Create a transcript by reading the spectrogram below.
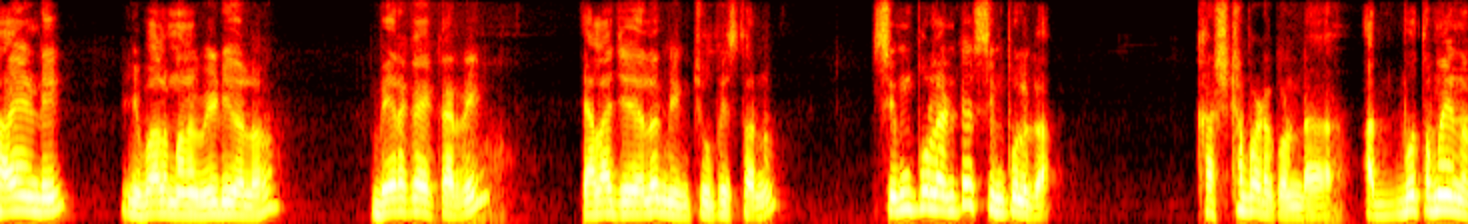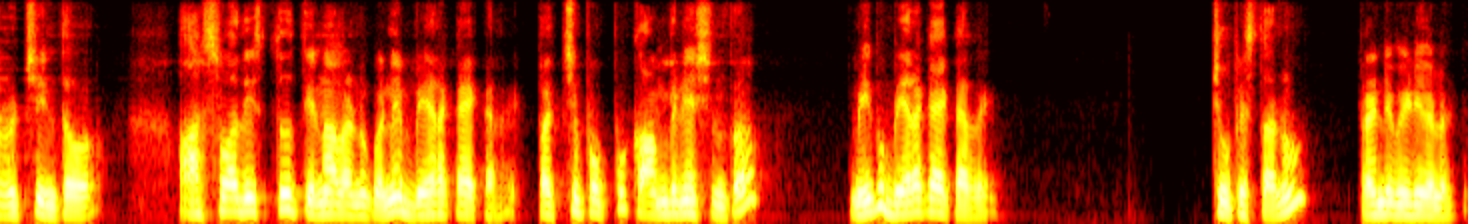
హాయ్ అండి. ఇవాళ మన వీడియోలో బీరకాయ కర్రీ ఎలా చేయాలో మీకు చూపిస్తాను. సింపుల్ అంటే సింపుల్గా. కష్టపడకుండా అద్భుతమైన రుచితో ఆస్వాదిస్తూ తినాలనుకునే బీరకాయ కర్రీ. పచ్చిపప్పు కాంబినేషన్తో మీకు బీరకాయ కర్రీ చూపిస్తాను. రెండు వీడియోలకి.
